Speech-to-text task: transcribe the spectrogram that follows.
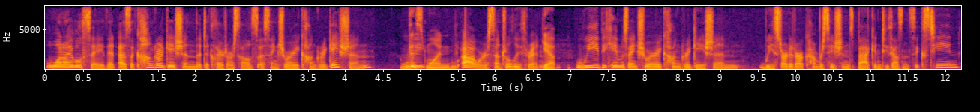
what I will say that as a congregation that declared ourselves a sanctuary congregation, This we- one. our Central Lutheran, Yep. we became a sanctuary congregation. We started our conversations back in 2016,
